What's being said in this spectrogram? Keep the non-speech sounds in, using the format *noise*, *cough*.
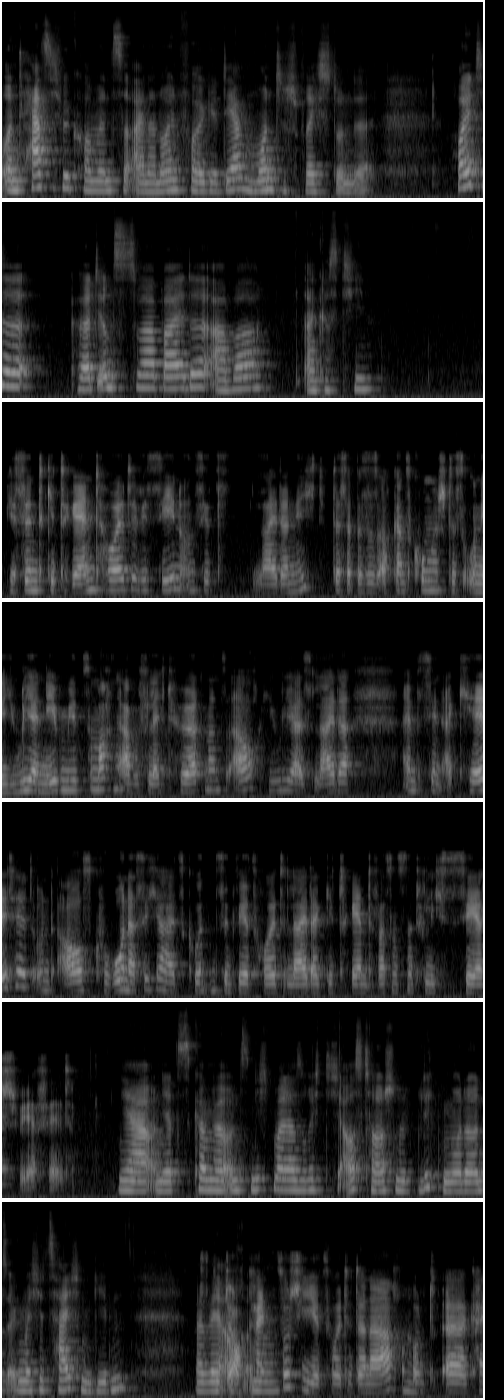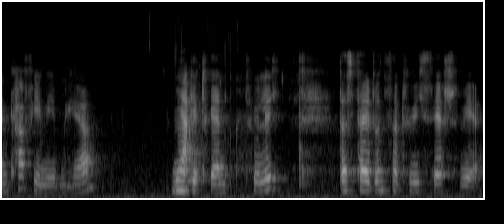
und herzlich willkommen zu einer neuen Folge der Monte-Sprechstunde. Heute hört ihr uns zwar beide, aber an Christine. Wir sind getrennt heute, wir sehen uns jetzt leider nicht. Deshalb ist es auch ganz komisch, das ohne Julia neben mir zu machen, aber vielleicht hört man es auch. Julia ist leider ein bisschen erkältet und aus Corona-Sicherheitsgründen sind wir jetzt heute leider getrennt, was uns natürlich sehr schwer fällt. Ja, und jetzt können wir uns nicht mal so richtig austauschen mit Blicken oder uns irgendwelche Zeichen geben. Weil es wir gibt auch, auch kein Sushi jetzt heute danach oh. und äh, kein Kaffee nebenher. Ja. getrennt natürlich. Das fällt uns natürlich sehr schwer.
